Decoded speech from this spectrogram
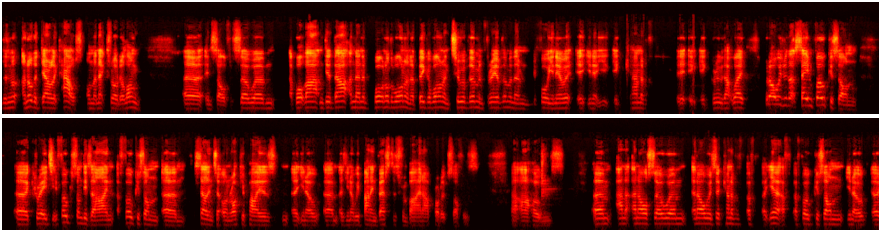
There's another derelict house on the next road along, uh, in Salford. So um, I bought that and did that, and then I bought another one and a bigger one and two of them and three of them, and then before you knew it, it you know, it, kind of it, it, grew that way. But always with that same focus on uh, creative, focus on design, a focus on um, selling to owner occupiers. Uh, you know, um, as you know, we ban investors from buying our products off us, uh, our homes. Um, and, and also um, and always a kind of a, a, yeah a, a, focus on you know uh,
